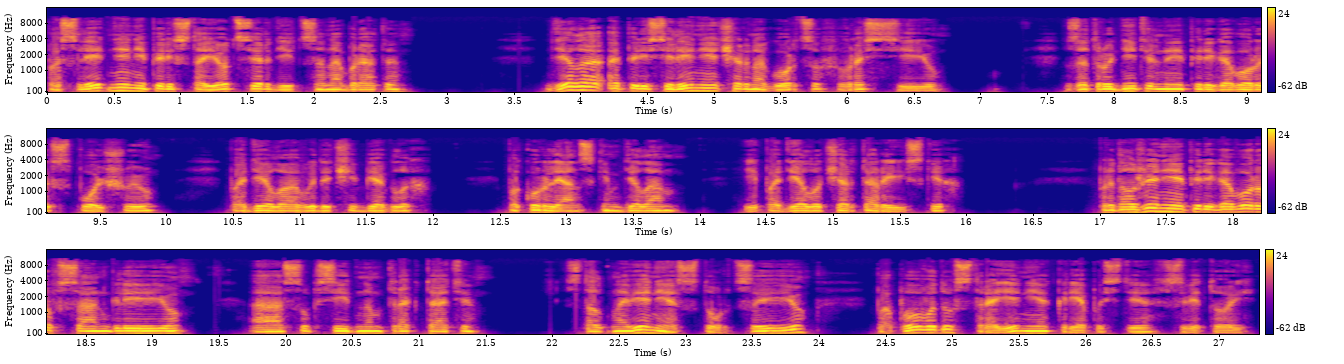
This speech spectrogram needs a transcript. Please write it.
Последний не перестает сердиться на брата. Дело о переселении черногорцев в Россию. Затруднительные переговоры с Польшей по делу о выдаче беглых, по курлянским делам и по делу черторийских. Продолжение переговоров с Англией о субсидном трактате. Столкновение с Турцией по поводу строения крепости святой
